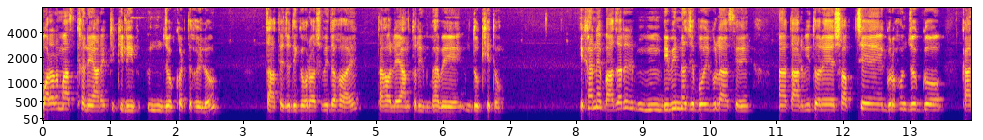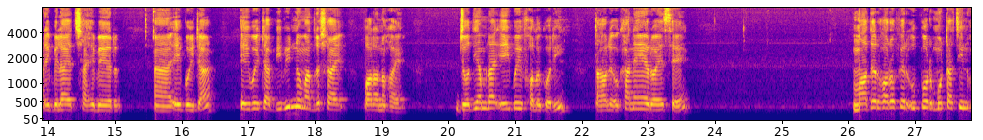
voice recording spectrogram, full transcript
পড়ার মাঝখানে আরেকটি ক্লিপ যোগ করতে হইল। তাতে যদি কারোর অসুবিধা হয়, তাহলে আন্তরিকভাবে দুঃখিত। এখানে বাজারের বিভিন্ন যে বইগুলো আছে তার ভিতরে সবচেয়ে গ্রহণযোগ্য কারি বেলায়েত সাহেবের এই বইটা। এই বইটা বিভিন্ন মাদ্রাসায় পড়ানো হয়। যদি আমরা এই বই ফলো করি, তাহলে ওখানে রয়েছে, মাদের হরফের উপর মোটা চিহ্ন,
